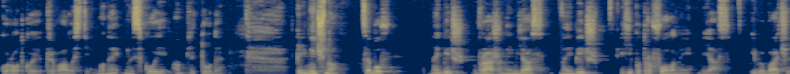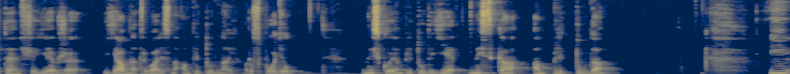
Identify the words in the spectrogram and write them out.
короткої тривалості, вони низької амплітуди. Клінічно це був найбільш вражений м'яз, найбільш гіпотрофований м'яз. І ви бачите, що є вже явна тривалісна амплітудний розподіл низької амплітуди, є низька амплітуда. І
